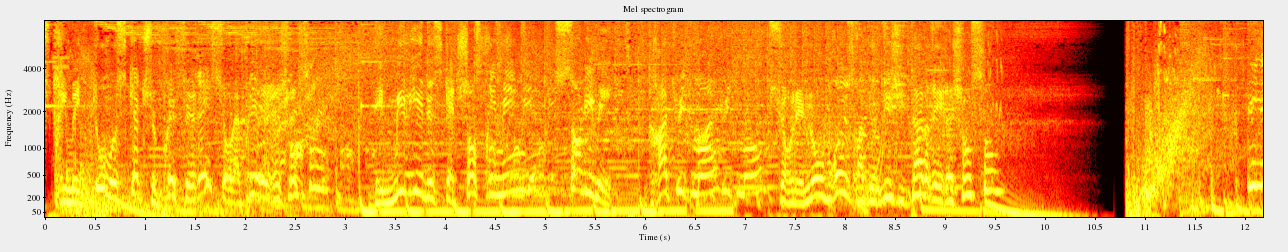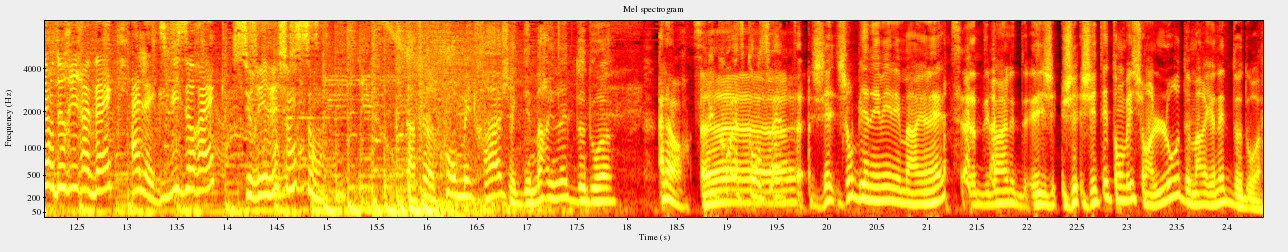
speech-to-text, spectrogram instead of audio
Streamez tous vos sketchs préférés sur la Rire et Chanson. Des milliers de sketchs en streaming, sans limite, gratuitement, gratuitement sur les nombreuses radios digitales Rire et Chanson. Une heure de rire avec Alex Visorek sur Rire et Chanson. T'as fait un court métrage avec des marionnettes de doigts. Alors, C'est quoi ce concept? J'ai toujours bien aimé les marionnettes. euh, des marionnettes de- et j'ai- J'étais tombé sur un lot de marionnettes de doigts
